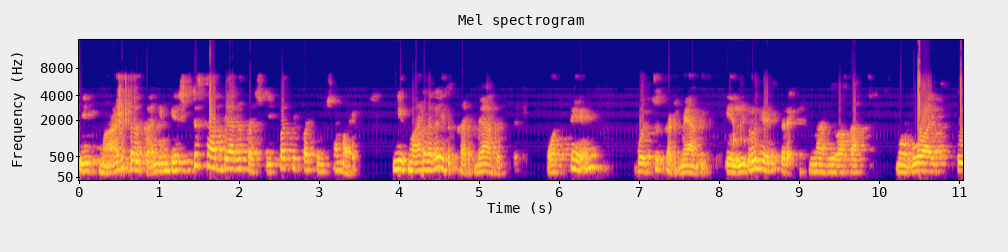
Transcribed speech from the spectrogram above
ಈಗ ಮಾಡಿದಾಗ ನಿಮ್ಗೆ ಎಷ್ಟು ಸಾಧ್ಯ ಆಗುತ್ತೆ ಅಷ್ಟು ಇಪ್ಪತ್ತು ಇಪ್ಪತ್ತು ನಿಮಿಷ ಮಾಡಿ ಈಗ ಮಾಡಿದಾಗ ಇದು ಕಡಿಮೆ ಆಗುತ್ತೆ ಒಟ್ಟೆ ಬೊಜ್ಜು ಕಡಿಮೆ ಆಗುತ್ತೆ ಎಲ್ಲರೂ ಹೇಳ್ತಾರೆ ನಾವಿವಾಗ ಮಗು ಆಯ್ತು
